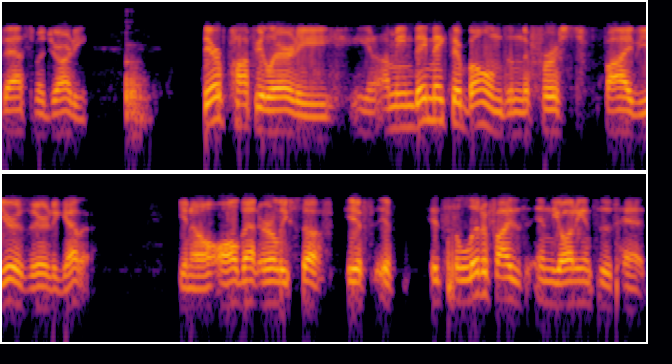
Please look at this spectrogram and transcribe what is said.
vast majority their popularity, you know, I mean, they make their bones in the first five years they're together. You know, all that early stuff. If if it solidifies in the audience's head,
